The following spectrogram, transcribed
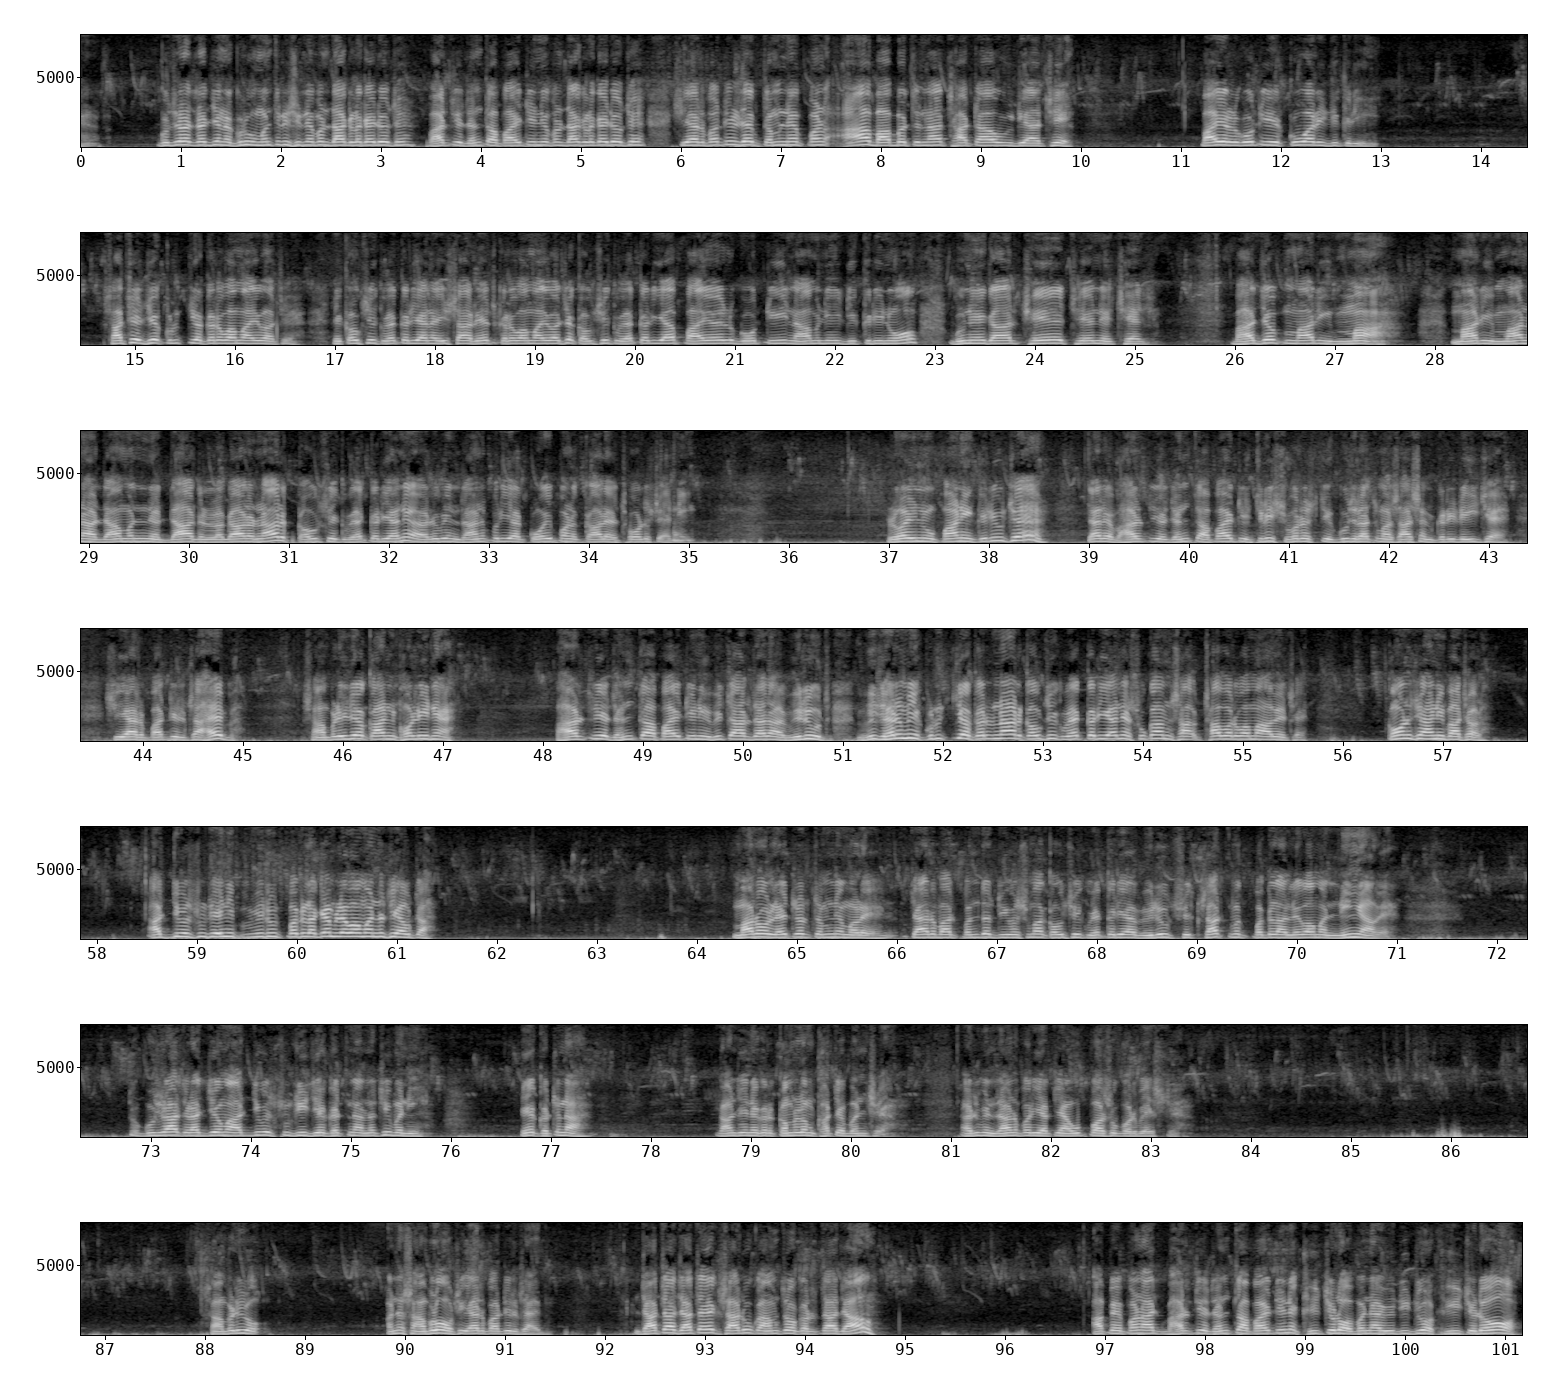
ગુજરાત રાજ્યના ગૃહમંત્રીશ્રીને પણ દાગ લગાડ્યો છે. ભારતીય જનતા પાર્ટીને પણ દાગ લગાડ્યો છે. સી આર પાટીલ સાહેબ, તમને પણ આ બાબતના છાંટા ઉડ્યા છે. પાયલ ગોટી એક કુંવારી દીકરી સાથે જે કૃત્ય કરવામાં આવ્યા છે, એ કૌશિક વેકરિયાના હિસ્સા જ કરવામાં આવ્યા છે. કૌશિક વેકરિયા પાયલ ગોટી નામની દીકરીનો ગુનેગાર છે છે ને છે જ. ભાજપ મારી માં મારી માના દામનને દાગ લગાડનાર કૌશિક વેકરિયાને અરવિંદ રાણપરિયા કોઈ પણ કાળે છોડશે નહીં. લોહીનું પાણી કર્યું છે, ત્યારે ભારતીય જનતા પાર્ટી ત્રીસ વર્ષથી ગુજરાતમાં શાસન કરી રહી છે. સી આર પાટીલ સાહેબ, સાંભળી લો કાન ખોલીને. ભારતીય જનતા પાર્ટીની વિચારધારા વિરુદ્ધ વિધર્મી કૃત્ય કરનાર કૌશિક વેકરિયાને શું કામ છાવરવામાં આવે છે? કોણ છે આની પાછળ? આજ દિવસ સુધી એની વિરુદ્ધ પગલાં કેમ લેવામાં નથી આવતા? મારો લેટર તમને મળે. ત્યારબાદ પંદર દિવસમાં કૌશિક વેકરિયા વિરુદ્ધ શિક્ષાત્મક પગલાં લેવામાં નહીં આવે. તો ગુજરાત રાજ્યમાં આજ દિવસ સુધી જે ઘટના નથી બની, એ ઘટના ગાંધીનગર કમલમ ખાતે બનશે. અરવિંદ રાણપરિયા ત્યાં ઉપવાસ ઉપર બેસશે. સાંભળ્યો. અને સાંભળો સી આર પાટીલ સાહેબ. જાતા જાતા એક સારું કામ તો કરતા જાઓ. આપે પણ આજ ભારતીય જનતા પાર્ટીને ખીચડો બનાવી દીધો, ખીચડો.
